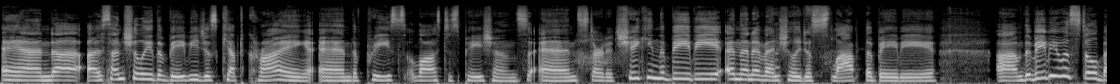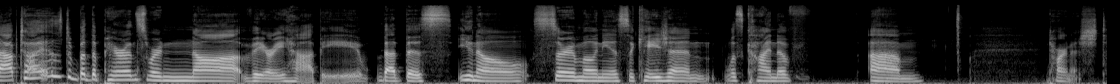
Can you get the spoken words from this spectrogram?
And uh, essentially, the baby just kept crying, and the priest lost his patience and started shaking the baby, and then eventually just slapped the baby. Um, the baby was still baptized, but the parents were not very happy that this, you know, ceremonious occasion was kind of um, tarnished.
